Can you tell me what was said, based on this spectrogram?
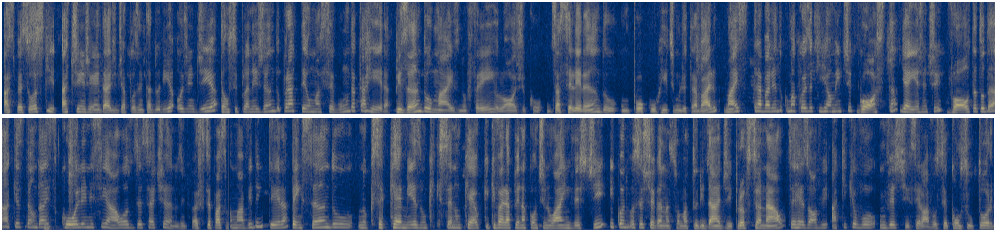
As pessoas que atingem a idade de aposentadoria, hoje em dia estão se planejando para ter uma segunda carreira, pisando mais no freio, lógico, desacelerando um pouco o ritmo de trabalho, mas trabalhando com uma coisa que realmente gosta. E aí a gente volta toda a questão da escolha inicial aos 17 anos. Então, acho que você passa uma vida inteira pensando no que você quer mesmo, o que, que você não quer, o que, que vale a pena continuar a investir. E quando você chega na sua maturidade profissional, você resolve aqui que eu vou investir. Sei lá, você consultor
